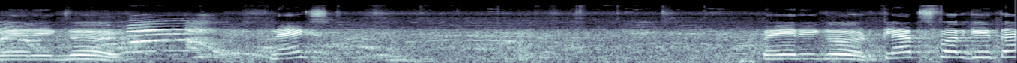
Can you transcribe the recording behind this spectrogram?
Very good. Very good claps for Gita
